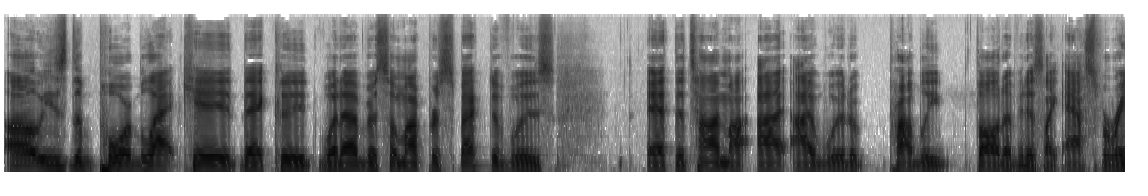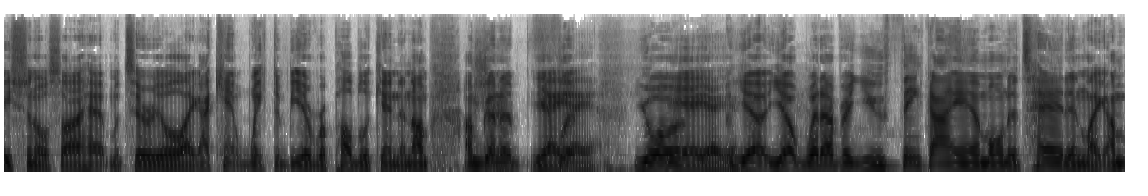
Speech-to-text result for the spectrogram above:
oh, he's the poor black kid that could whatever. So my perspective was, at the time, I I, I would have probably thought of it as like aspirational. So I had material like I can't wait to be a Republican, and I'm I'm gonna Yeah, flip yeah, yeah. your Yeah, yeah, yeah. yeah yeah whatever you think I am on its head, and like I'm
